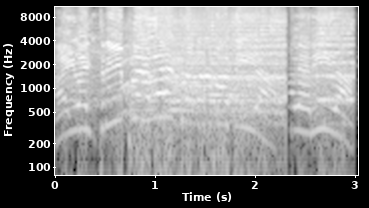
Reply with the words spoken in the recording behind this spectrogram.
Ahí va el triple adentro para Matías.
